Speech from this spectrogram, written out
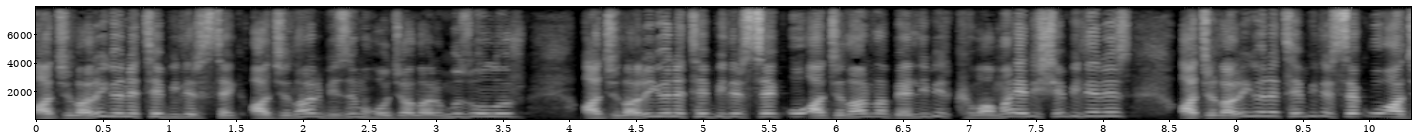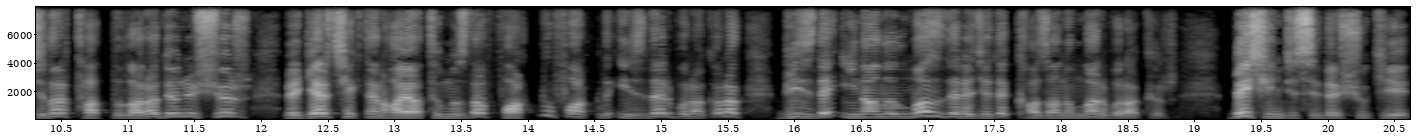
Acıları yönetebilirsek acılar bizim hocalarımız olur acıları yönetebilirsek o acılarla belli bir kıvama erişebiliriz. Acıları yönetebilirsek o acılar tatlılara dönüşür ve gerçekten hayatımızda farklı farklı izler bırakarak bizde inanılmaz derecede kazanımlar bırakır. Beşincisi de şu ki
